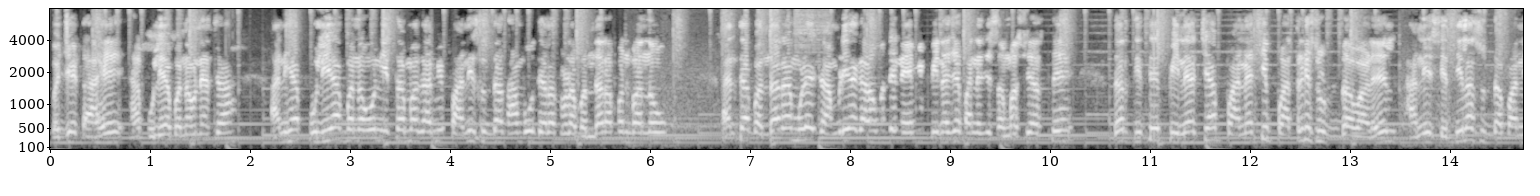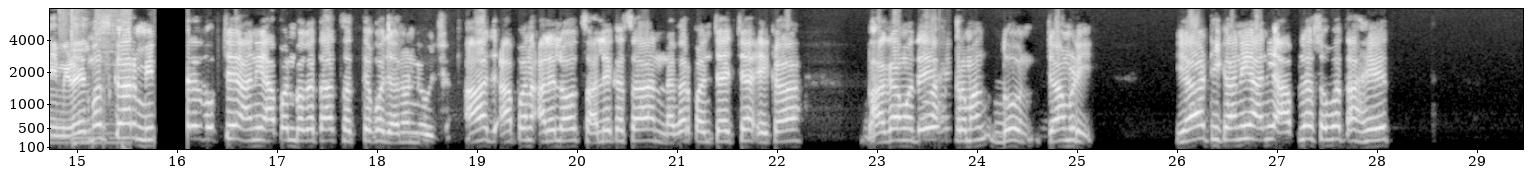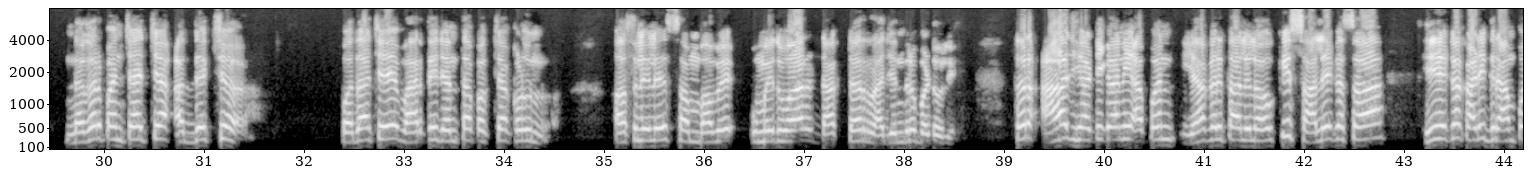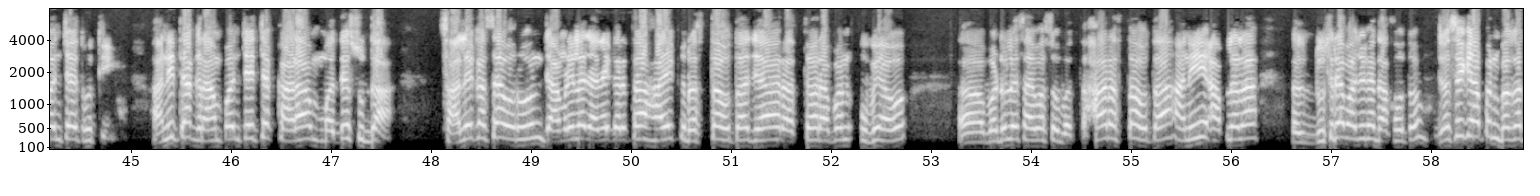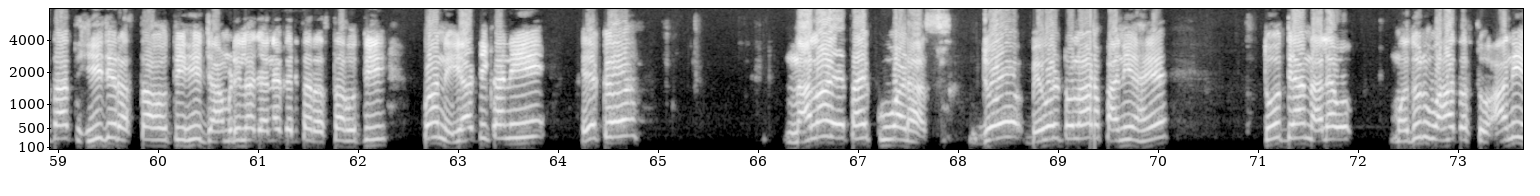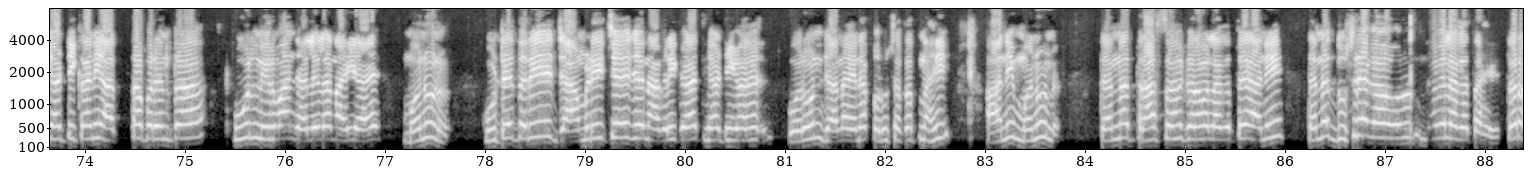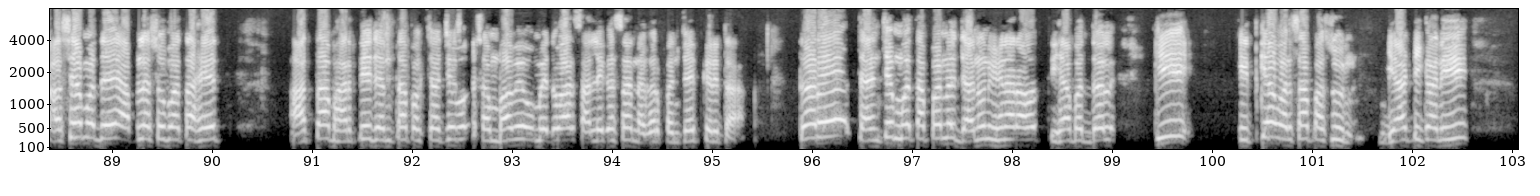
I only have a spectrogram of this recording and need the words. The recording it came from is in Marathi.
बजेट आहे ह्या पुलिया बनवण्याचा. आणि ह्या पुलिया बनवून इथं मग आम्ही पाणी सुद्धा थांबवू त्याला थोडा बंधारा पण बांधवू. आणि त्या बंधाऱ्यामुळे जांभळी या गावामध्ये नेहमी पिण्याच्या पाण्याची समस्या असते. तर तिथे पिण्याच्या पाण्याची पातळी सुद्धा वाढेल आणि शेतीला सुद्धा पाणी मिळेल. नमस्कार मी आणि आपण बघत आहात सत्य को जाणून न्यूज. आज आपण आलेलो आहोत सालेकसा नगर पंचायतच्या एका भागामध्ये क्रमांक दोन जांभळी. या ठिकाणी आणि आपल्यासोबत आहेत नगरपंचायतच्या अध्यक्ष पदाचे भारतीय जनता पक्षाकडून असलेले संभाव्य उमेदवार डॉक्टर राजेंद्र बडोले. तर आज या ठिकाणी आपण याकरिता आलेलो आहोत की सालेकसा ही एका काळी ग्रामपंचायत होती. आणि त्या ग्रामपंचायतच्या काळामध्ये सुद्धा सालेकसावरून जांभळीला जाण्याकरिता हा एक रस्ता होता ज्या रस्त्यावर आपण उभे आहोत बडोले साहेबांसोबत. हा रस्ता होता आणि आपल्याला दुसऱ्या बाजूने दाखवतो. जसे की आपण बघत आहात ही जी रस्ता होती ही जांभळीला जाण्याकरिता रस्ता होती. पण या ठिकाणी एक नाला येत आहे कुवाढास. जो बेवरटोला पाणी आहे तो त्या नाल्या मधून वाहत असतो. आणि या ठिकाणी आतापर्यंत पूल निर्माण झालेला नाही आहे. म्हणून कुठेतरी जांभळीचे जे नागरिक आहेत या ठिकाणी वरून जाणं येणं करू शकत नाही. आणि म्हणून त्यांना त्रास सहन करावा लागत आहे आणि त्यांना दुसऱ्या गावावरून जावे लागत आहे. तर अशामध्ये आपल्यासोबत आहेत आता भारतीय जनता पक्षाचे संभाव्य उमेदवार सालेकसा नगरपंचायत करिता. तर त्यांचे मत आपण जाणून घेणार आहोत ह्याबद्दल की इतक्या वर्षापासून या ठिकाणी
